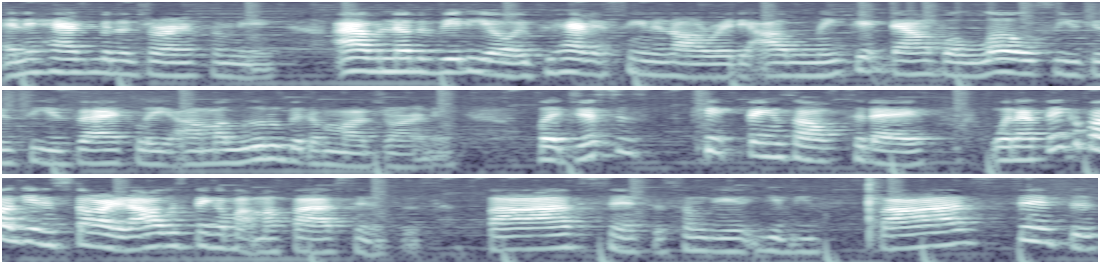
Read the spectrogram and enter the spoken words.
and it has been a journey for me. I have another video. If you haven't seen it already, I'll link it down below so you can see exactly um, a little bit of my journey. But just to kick things off today, when I think about getting started, I always think about my five senses. Five senses. So I'm to give you five senses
